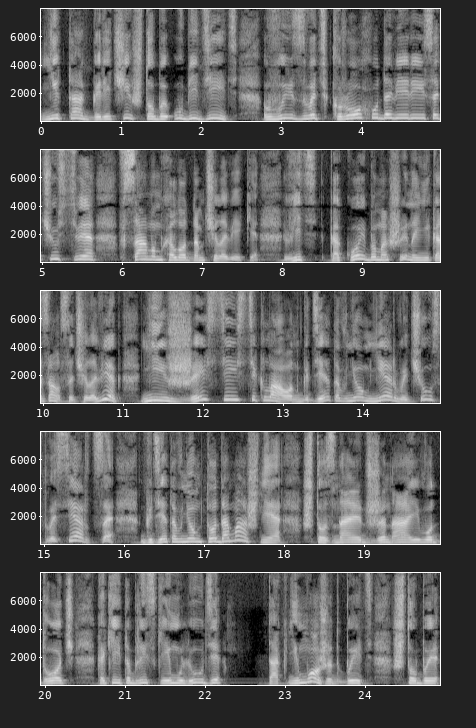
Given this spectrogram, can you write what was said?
не так горячи, чтобы убедить, вызвать кроху доверия и сочувствия в самом холодном человеке? Ведь какой бы машиной ни казался человек, не из жести и стекла он, где-то в нем нервы, чувства, сердце, где-то в нем то домашнее, что знает жена его, дочь, какие-то близкие ему люди – так не может быть, чтобы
